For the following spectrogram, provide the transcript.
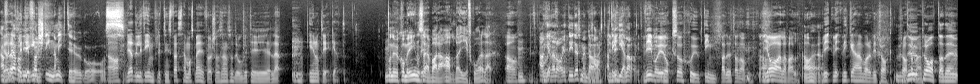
Ja, för där var vi in- först innan vi gick till Hugo. Och... s- Ja, vi hade lite inflyttningsfest hemma hos mig först och sen så drog vi till eh, Enoteket. Och vi kommer in så är bara alla IFK där. Ja. Ja, hela laget. Det är ju det som är bisarrt. att det är vi- hela laget. Vi var ju också sjukt impade utav dem. Jag i alla fall. Ja, ja. Vi, vi, vilka var det vi pra- pratade Du med? pratade...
